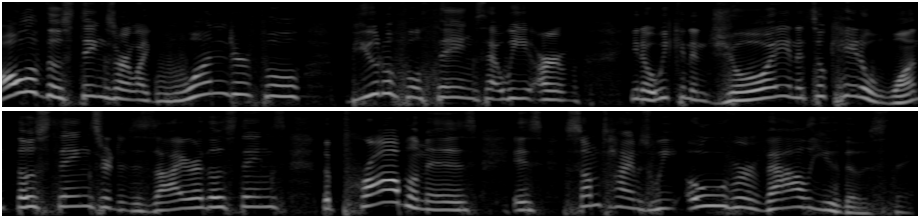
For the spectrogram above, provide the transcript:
All of those things are like wonderful, beautiful things that we are, you know, we can enjoy and it's okay to want those things or to desire those things. The problem is is sometimes we overvalue those things.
